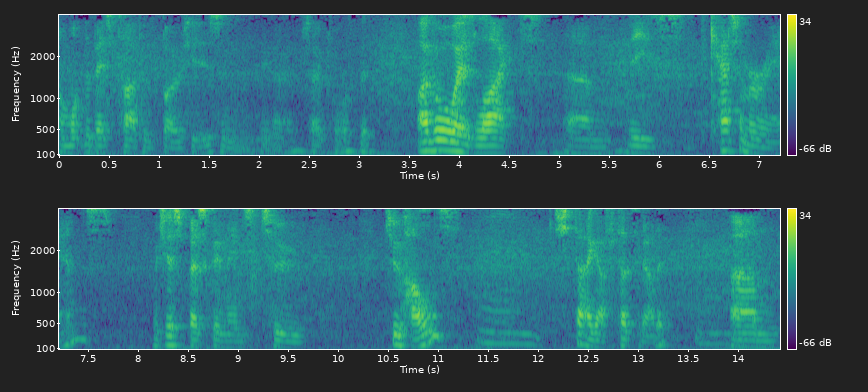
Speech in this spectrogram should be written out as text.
on what the best type of boat is, and you know, so forth. But I've always liked um, these catamarans, which just basically means two two hulls. Mm. Um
